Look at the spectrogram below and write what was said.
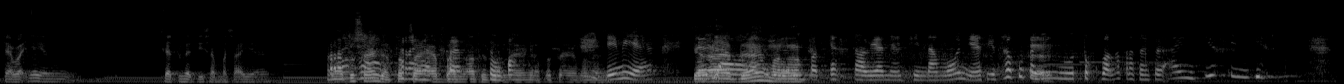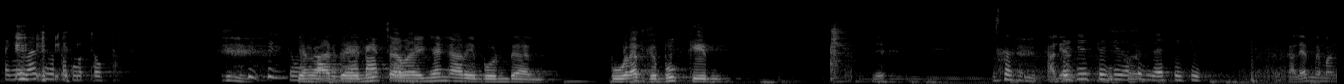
ceweknya yang jatuh hati sama saya. Nah, terus saya nggak percaya banget itu, saya nggak percaya banget. ini ya Yang ada malah- podcast kalian yang cinta monyet itu aku pengen ngutuk banget rasanya kayak anjir anjir pengen banget ngutuk ngutuk Yang ada ini ceweknya nyari Bondan buat gebukin. Kalian setuju setuju aku juga setuju kalian memang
